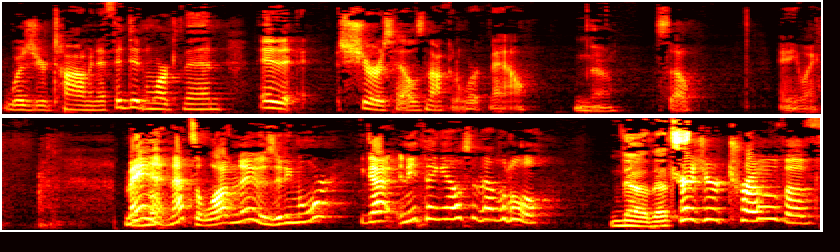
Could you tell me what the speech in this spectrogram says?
was your time. And if it didn't work then, it sure as hell is not going to work now. No. So, anyway, man, mm-hmm. that's a lot of news. Any more? You got anything else in that little No, that's treasure trove of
